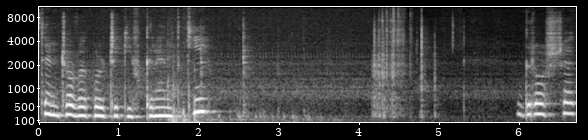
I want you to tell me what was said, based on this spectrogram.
Tęczowe kolczyki wkrętki. Groszek.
